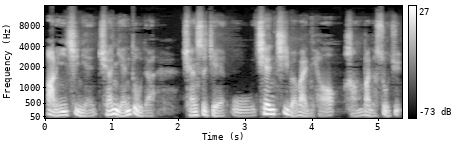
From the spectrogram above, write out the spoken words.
2017年全年度的全世界5700万条航班的数据，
